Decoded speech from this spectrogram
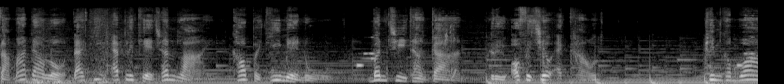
สามารถดาวน์โหลดได้ที่แอปพลิเคชัน Line เข้าไปที่เมนู บัญชีทางการ หรือ Official Account พิมพ์คำว่า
